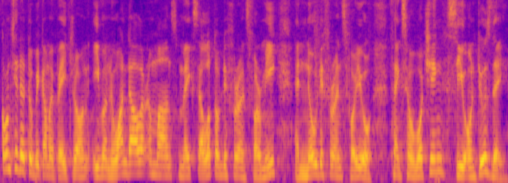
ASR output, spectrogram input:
consider to become a patron. Even $1 a month makes a lot of difference for me and no difference for you. Thanks for watching. See you on Tuesday.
